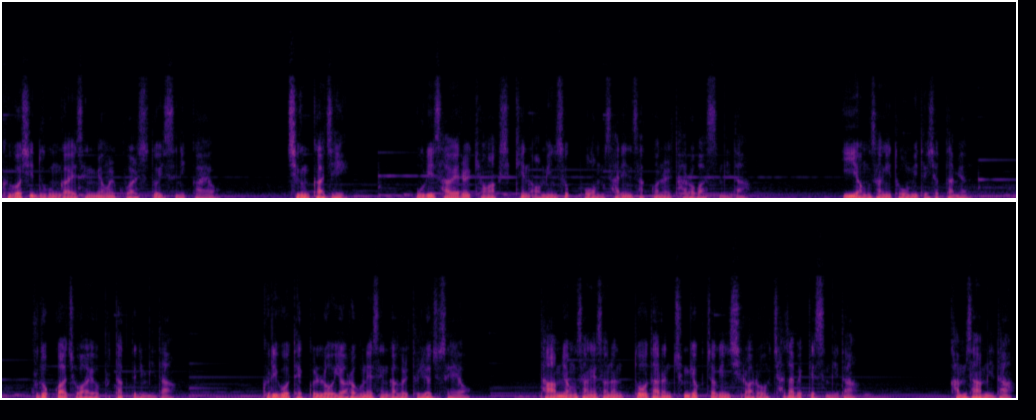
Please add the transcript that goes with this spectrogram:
그것이 누군가의 생명을 구할 수도 있으니까요. 지금까지 우리 사회를 경악시킨 어민숙 보험 살인 사건을 다뤄봤습니다. 이 영상이 도움이 되셨다면 구독과 좋아요 부탁드립니다. 그리고 댓글로 여러분의 생각을 들려주세요. 다음 영상에서는 또 다른 충격적인 실화로 찾아뵙겠습니다. 감사합니다.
